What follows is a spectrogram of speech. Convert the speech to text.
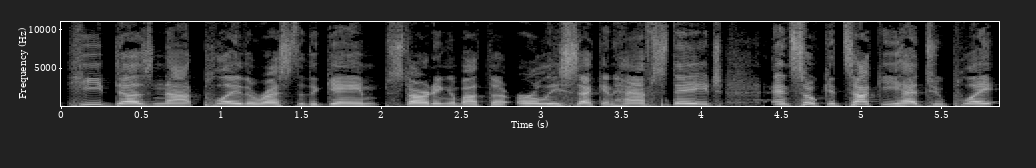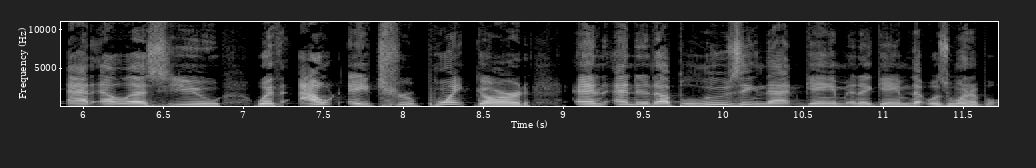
He does not play the rest of the game, starting about the early second half stage. And so Kentucky had to play at LSU without a true point guard and ended up losing that game in a game that was winnable.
